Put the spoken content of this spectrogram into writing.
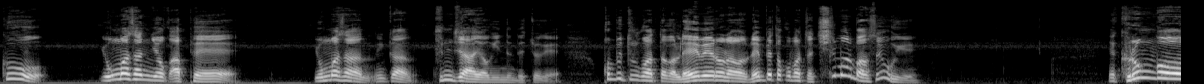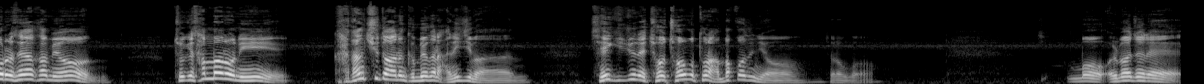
그, 용마산역 앞에, 용마산, 그러니까 군자역 있는 데 쪽에 컴퓨터 들고 갔다가 램 에러 나가서 램 뺐다고 봤자 7만 원 받았어요, 거기. 그런 거를 생각하면 저게 3만 원이 가당치도 않은 금액은 아니지만 제 기준에 저, 저런 거 돈 안 받거든요. 저런 거. 뭐, 얼마 전에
